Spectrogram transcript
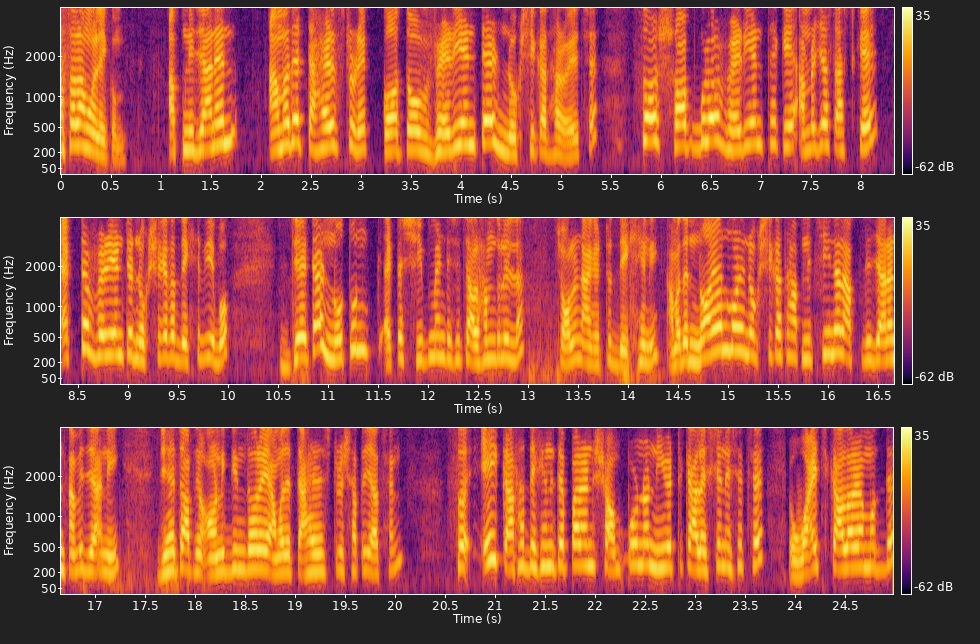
আসসালামু আলাইকুম। আপনি জানেন আমাদের তাহের স্টোরে কত ভেরিয়েন্টের নকশি কাঁথা রয়েছে? সো সবগুলো ভেরিয়েন্ট থেকে আমরা জাস্ট আজকে একটা ভেরিয়েন্টের নকশি কাঁথা দেখে দিব যেটা নতুন একটা শিপমেন্ট এসেছে, আলহামদুলিল্লাহ। চলেন আগে একটু দেখে নিই আমাদের নয়নমণি নকশি কাঁথা আপনি চিনেন, আপনি জানেন, আমি জানি। যেহেতু আপনি অনেক দিন ধরে আমাদের তাহের স্টোরের সাথেই আছেন। সো এই কাঁথা দেখে নিতে পারেন, সম্পূর্ণ নিউ একটা কালেকশন এসেছে হোয়াইট কালারের মধ্যে।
